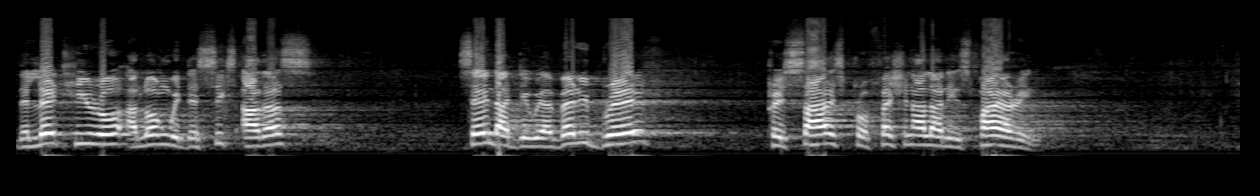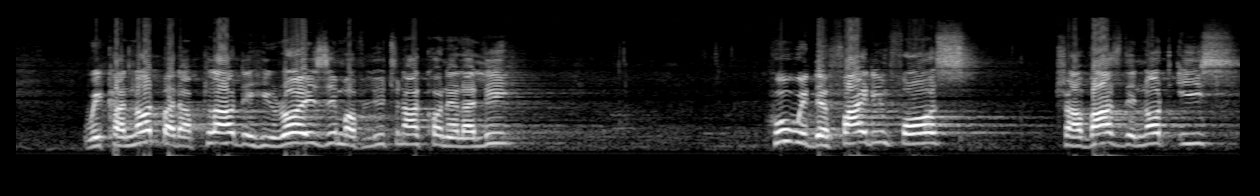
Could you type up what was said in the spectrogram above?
the late hero along with the six others, saying that they were very brave, precise, professional, and inspiring. We cannot but applaud the heroism of Lieutenant Colonel Ali, who, with the fighting force, traversed the Northeast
